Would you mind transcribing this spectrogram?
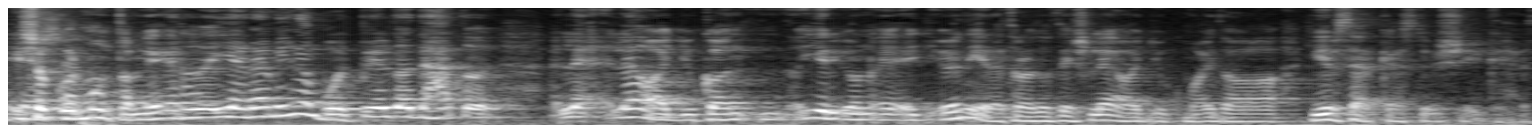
és akkor mondtam, hogy erre, ilyenre még nem volt példa, de hát le, leadjuk, a, írjon egy önéletrajzot, és leadjuk majd a hírszerkesztőséghez.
